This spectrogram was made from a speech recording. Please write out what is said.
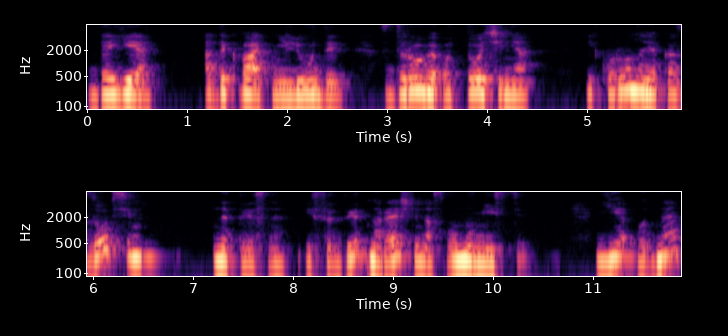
де є адекватні люди, здорове оточення і корона, яка зовсім не тисне і сидить нарешті на своєму місці. Є одне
